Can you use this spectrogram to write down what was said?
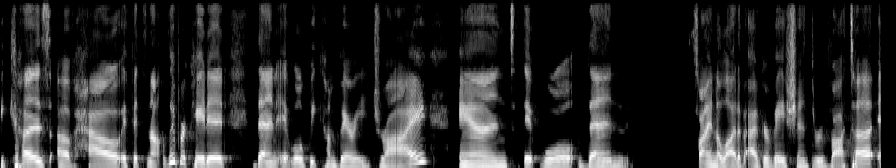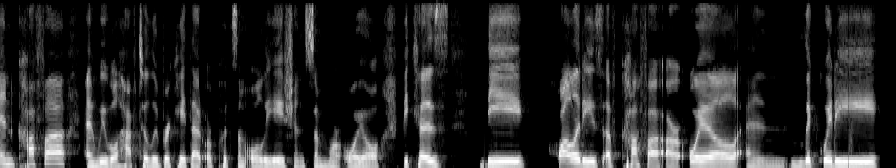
because of how if it's not lubricated, then it will become very dry and it will then find a lot of aggravation through vata and kapha and we will have to lubricate that or put some oleation some more oil because the qualities of kapha are oil and liquidy,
